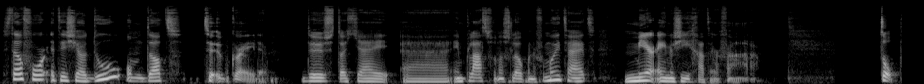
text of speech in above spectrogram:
Stel voor, het is jouw doel om dat te upgraden. Dus dat jij uh, in plaats van een slopende vermoeidheid meer energie gaat ervaren. Top.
